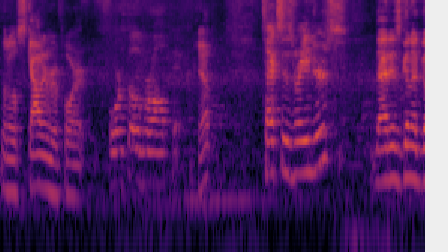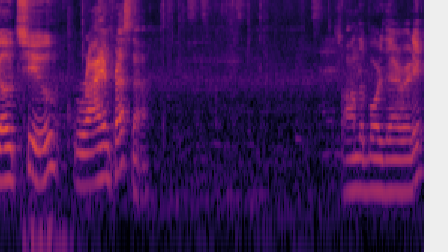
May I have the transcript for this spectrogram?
little scouting report. Fourth overall pick. Yep. Texas Rangers. That is going to go to Ryan Presno. It's on the board there already.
